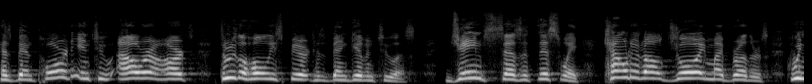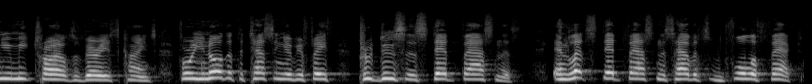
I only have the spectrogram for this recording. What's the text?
has been poured into our hearts through the Holy Spirit has been given to us. James says it this way Count it all joy, my brothers, when you meet trials of various kinds, for you know that the testing of your faith produces steadfastness. And let steadfastness have its full effect,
